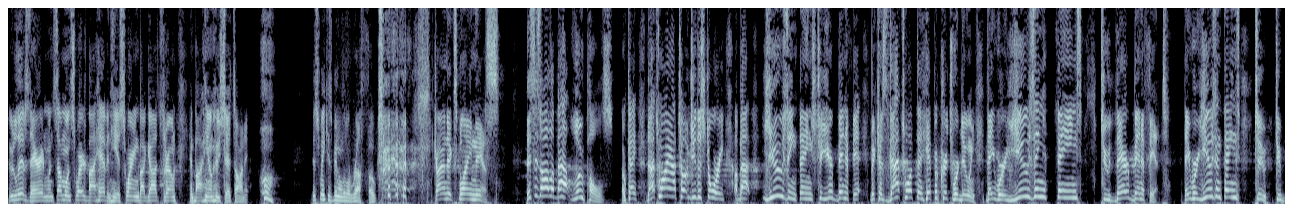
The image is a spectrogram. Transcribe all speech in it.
who lives there. And when someone swears by heaven, he is swearing by God's throne and by him who sits on it. This week has been a little rough, folks. Trying to explain this. This is all about loopholes. Okay? That's why I told you the story about using things to your benefit because that's what the hypocrites were doing. They were using things to their benefit. They were using things to, to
